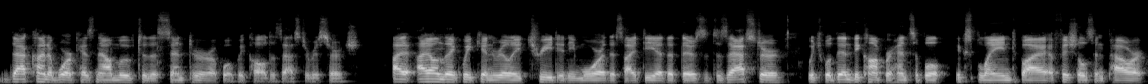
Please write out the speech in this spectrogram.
that kind of work has now moved to the center of what we call disaster research I, I don't think we can really treat anymore this idea that there's a disaster which will then be comprehensible, explained by officials in power,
